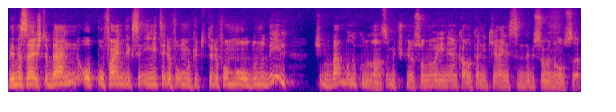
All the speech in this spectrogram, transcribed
Ve mesela işte ben Oppo Find X'in iyi telefon mu kötü telefon mu olduğunu değil. Şimdi ben bunu kullansam 3 gün sonra o inen kalkan hikayesinde bir sorun olsa,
